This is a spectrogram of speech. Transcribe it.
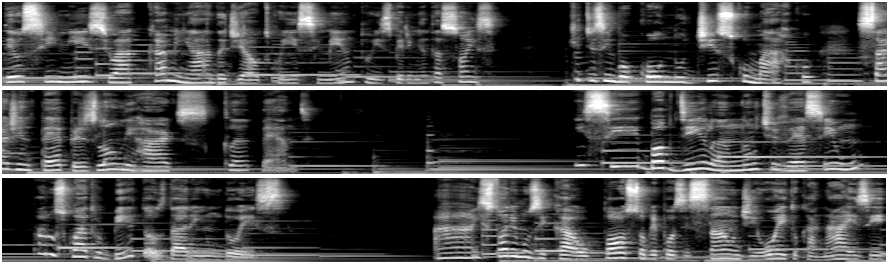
deu-se início à caminhada de autoconhecimento e experimentações que desembocou no disco marco Sgt. Pepper's Lonely Hearts Club Band. E se Bob Dylan não tivesse um, para os quatro Beatles darem um dois? A história musical pós-sobreposição de oito canais e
